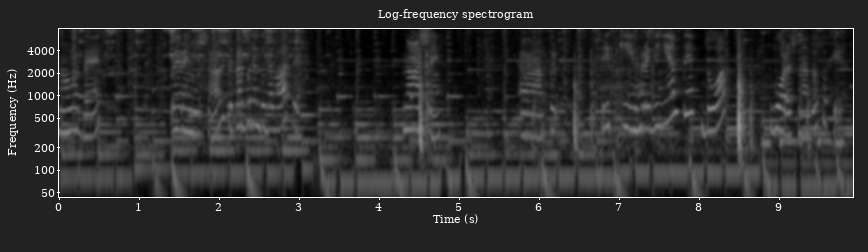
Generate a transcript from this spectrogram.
Молодець. Перемішали. Тепер будемо додавати наші е, рідкі інгредієнти до борошна, до сухих.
